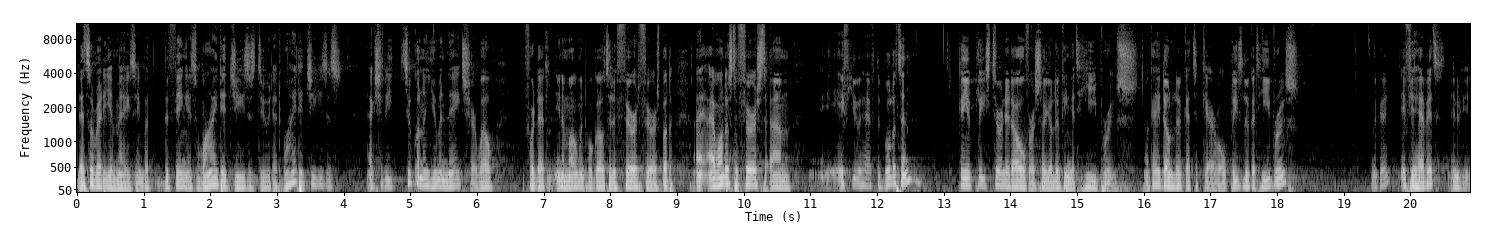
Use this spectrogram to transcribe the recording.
That's already amazing. But the thing is, why did Jesus do that? Why did Jesus actually took on a human nature. Well, for that, in a moment, we'll go to the third verse. But I, I want us to first, um, if you have the bulletin, can you please turn it over so you're looking at Hebrews? Okay, don't look at the carol. Please look at Hebrews. Okay, if you have it, you,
